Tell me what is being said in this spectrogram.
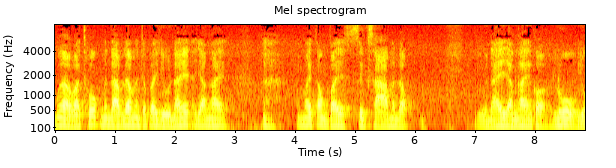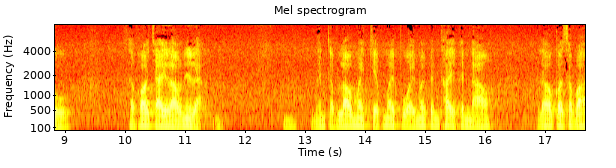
เมื่อว่าทุกข์มันดับแล้วมันจะไปอยู่ไหนยังไง ไม่ต้องไปศึกษามันดอก อยู่ไหนยังไงก็รู้อยู่เฉพาะใจเรานี่แหละ เหมือนกับเราไม่เก็บไม่ป่วย ไม่เป็นไข้เป็นหนาว เราก็สบา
